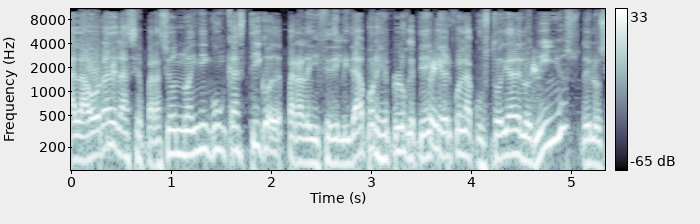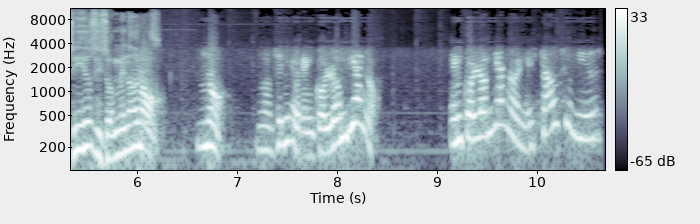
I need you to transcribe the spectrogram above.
a la hora de la separación no hay ningún castigo de- para la infidelidad, por ejemplo, lo que tiene Pues que ver con la custodia de los niños, de los hijos, si son menores. No, no, no señor, en Colombia no. En Colombia no, en Estados Unidos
